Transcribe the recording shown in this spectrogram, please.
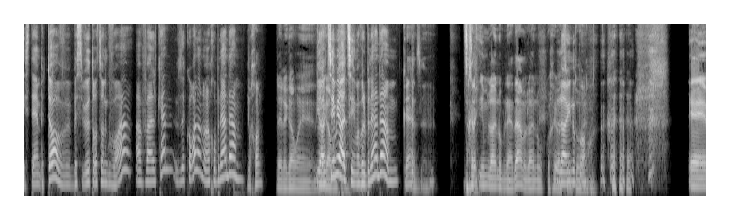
הסתיים בטוב, בשביעות רצון גבוהה, אבל כן, זה קורה לנו, אנחנו בני אדם. נכון? זה לגמרי... יועצים לגמרי- יועצים, אבל בני אדם. כן, זה... זה חלק, אם לא היינו בני אדם, לא היינו כל כך יועצים לא היינו פה. אה,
